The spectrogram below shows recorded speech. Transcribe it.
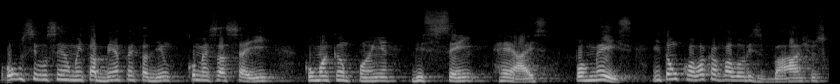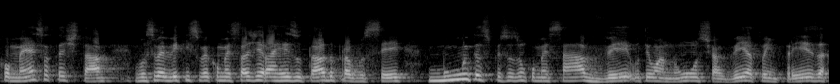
Ou se você realmente está bem apertadinho, começasse aí com uma campanha de 100 reais por mês. Então coloca valores baixos, começa a testar, você vai ver que isso vai começar a gerar resultado para você. Muitas pessoas vão começar a ver o teu anúncio, a ver a tua empresa,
